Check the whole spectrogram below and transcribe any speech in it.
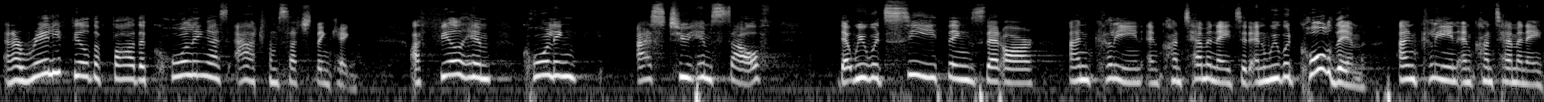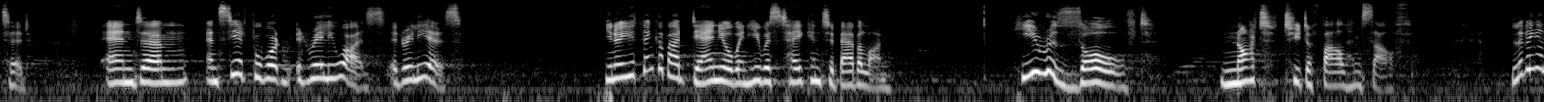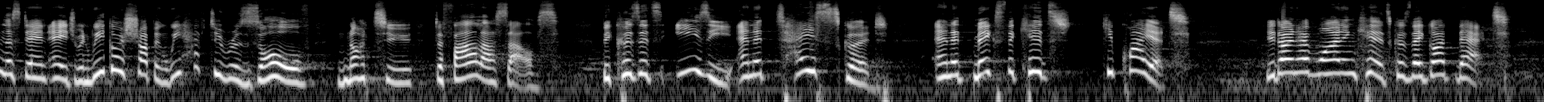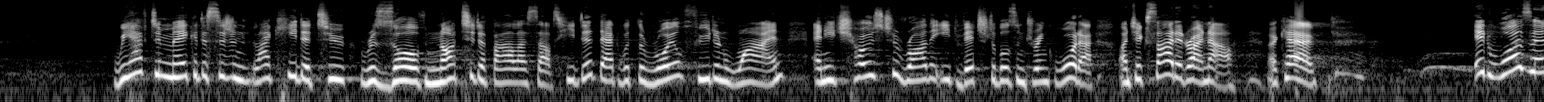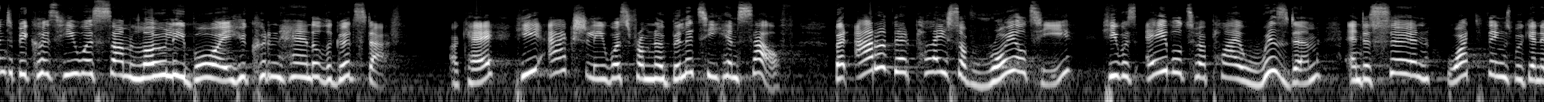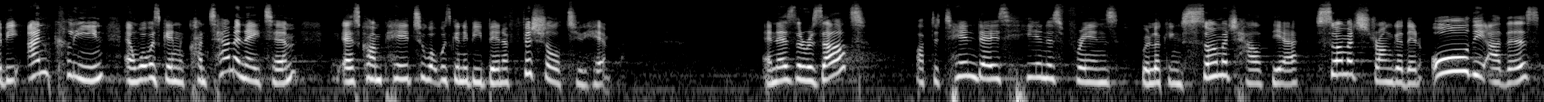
And I really feel the Father calling us out from such thinking. I feel Him calling us to Himself that we would see things that are unclean and contaminated, and we would call them unclean and contaminated and, um, and see it for what it really was. It really is. You know, you think about Daniel when he was taken to Babylon, he resolved not to defile himself. Living in this day and age, when we go shopping, we have to resolve not to defile ourselves because it's easy and it tastes good and it makes the kids keep quiet. You don't have whining kids because they got that. We have to make a decision like he did to resolve not to defile ourselves. He did that with the royal food and wine, and he chose to rather eat vegetables and drink water. Aren't you excited right now? Okay. It wasn't because he was some lowly boy who couldn't handle the good stuff. Okay? He actually was from nobility himself. But out of that place of royalty, he was able to apply wisdom and discern what things were going to be unclean and what was going to contaminate him as compared to what was going to be beneficial to him. And as the result, after 10 days, he and his friends were looking so much healthier, so much stronger than all the others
